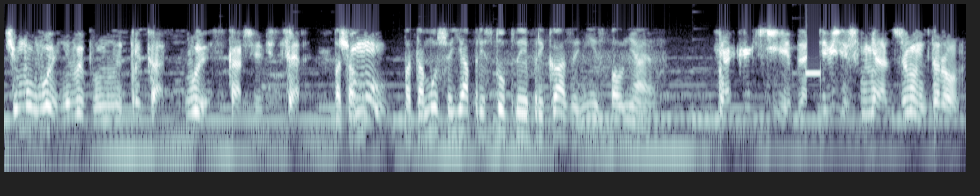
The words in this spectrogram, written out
Чому ви не виконали приказ? Ви, старші офіцери. Потому, Чому? потому что я преступные приказы не исполняю. А какие, блядь? Ты видишь меня живым, здоровым.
